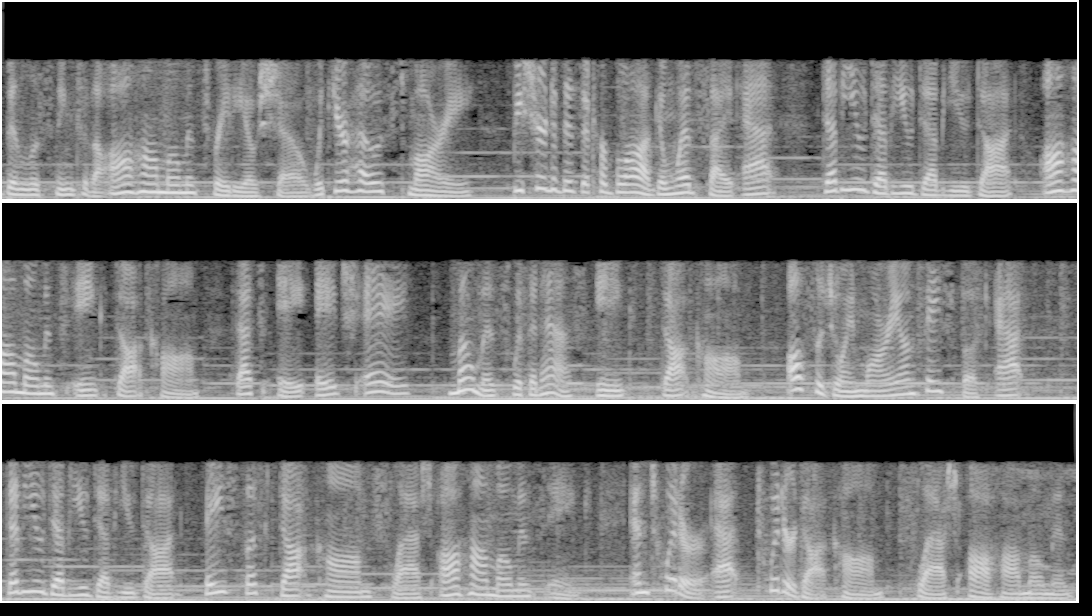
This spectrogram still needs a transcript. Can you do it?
You've been listening to the Aha Moments radio show with your host, Mari. Be sure to visit her blog and website at www.ahamomentsinc.com. That's A H A moments with an S inc.com. Also join Mari on Facebook at www.facebook.com slash aha moments inc and Twitter at twitter.com slash aha moments.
